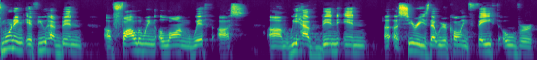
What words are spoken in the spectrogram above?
morning, if you have been uh, following along with us, um, we have been in a, a, series that we are calling Faith Over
